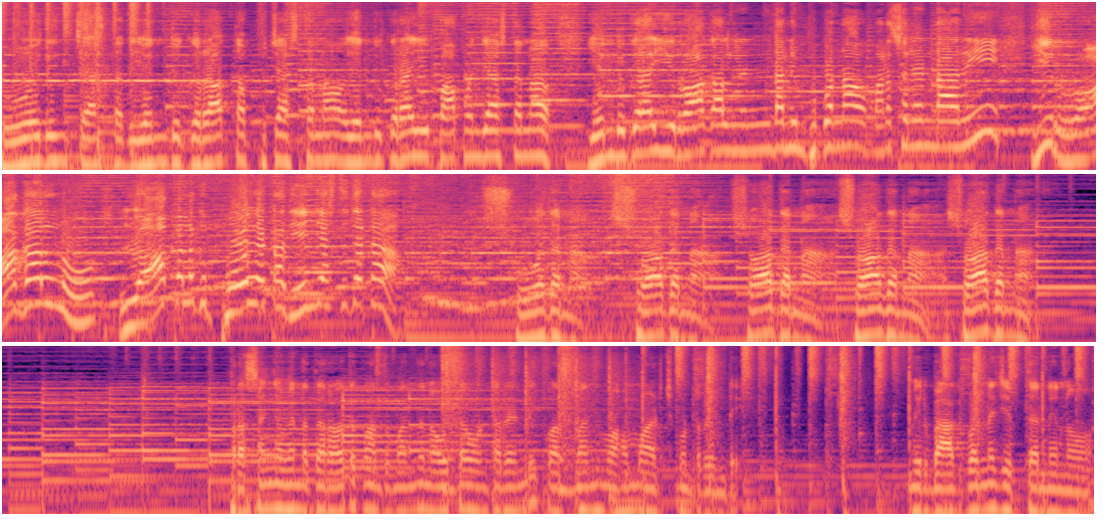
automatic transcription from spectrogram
శోధించేస్తుంది ఎందుకురా తప్పు చేస్తున్నావు? ఎందుకురా ఈ పాపం చేస్తున్నావు? ఎందుకురా ఈ రోగాల నిండా నింపుకున్నావు? మనసు నిండా అని ఈ రోగాలను లోపలికి పోయట. అది ఏం చేస్తుందట? శోధన శోధన శోధన శోధన శోధన. ప్రసంగం విన్న తర్వాత కొంతమంది నవ్వుతూ ఉంటారండి. కొంతమంది మొహం మార్చుకుంటారండి. మీరు బాధపడినా చెప్తాను నేను.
